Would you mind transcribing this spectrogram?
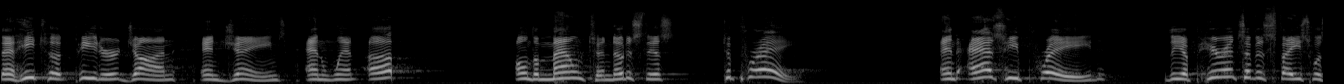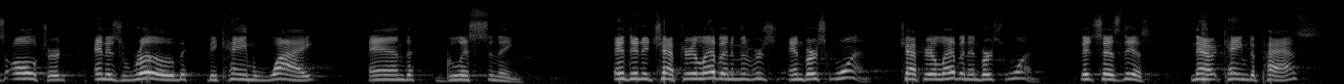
that he took Peter, John, and James and went up on the mountain, notice this, to pray. And as he prayed, the appearance of his face was altered, and his robe became white and glistening. And then in chapter 11 and verse, and verse 1, chapter 11 and verse 1, it says this Now it came to pass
